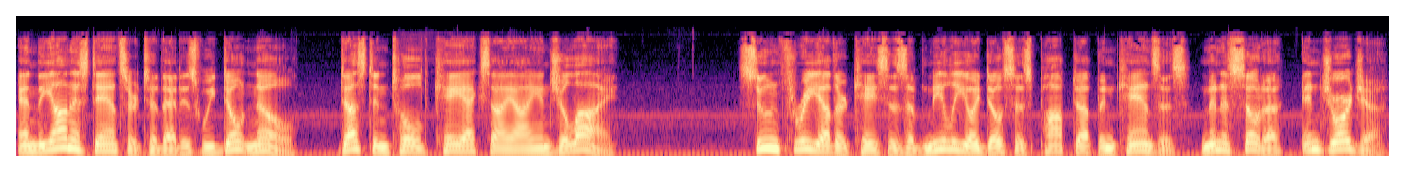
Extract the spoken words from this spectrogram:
And the honest answer to that is we don't know, Dustin told KXII in July. Soon, three other cases of melioidosis popped up in Kansas, Minnesota, and Georgia.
